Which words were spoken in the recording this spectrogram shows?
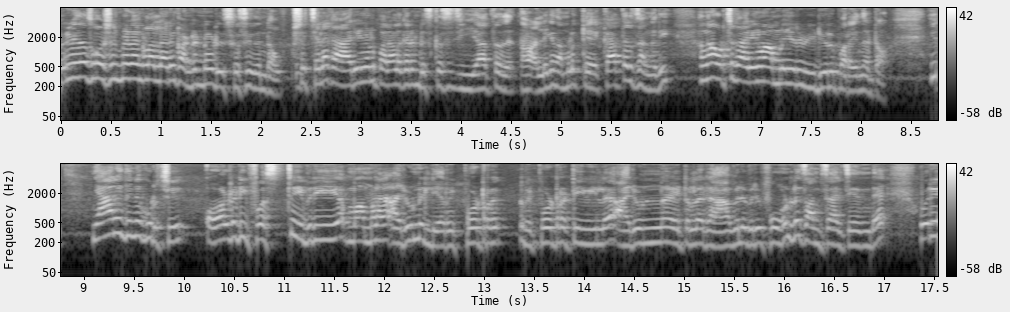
ഒരുവിധം സോഷ്യൽ മീഡിയ ഞങ്ങൾ എല്ലാവരും കണ്ടിട്ടുണ്ടാവും ഡിസ്കസ് ചെയ്തിട്ടുണ്ടാവും. പക്ഷെ ചില കാര്യങ്ങൾ പല ആൾക്കാരും ഡിസ്കസ് ചെയ്യാത്തത് അല്ലെങ്കിൽ നമ്മൾ കേൾക്കാത്തൊരു സംഗതി അങ്ങനെ കുറച്ച് കാര്യങ്ങൾ നമ്മൾ ഈ ഒരു വീഡിയോയിൽ പറയുന്നത് കേട്ടോ. ഞാനിതിനെക്കുറിച്ച് ഓൾറെഡി ഫസ്റ്റ് ഇവർ ഈ നമ്മളെ അരുണില്ലേ റിപ്പോർട്ടർ റിപ്പോർട്ടർ ടി വിയിൽ അരുണായിട്ടുള്ള രാവിലെ ഇവർ ഫോണിൽ സംസാരിച്ചതിന്റെ ഒരു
